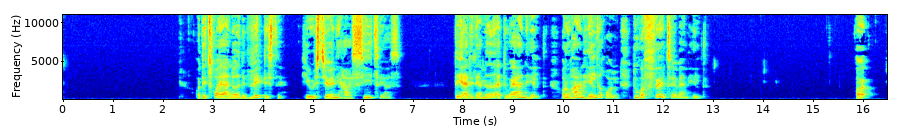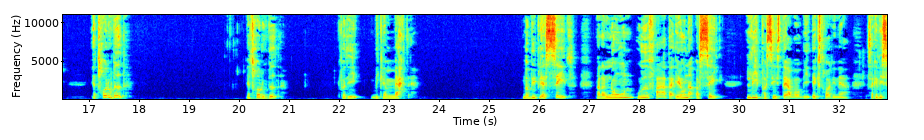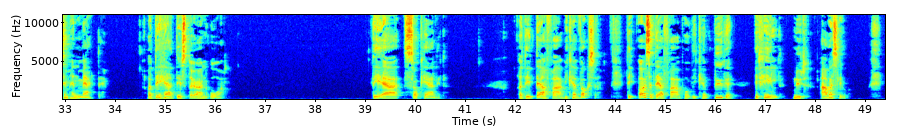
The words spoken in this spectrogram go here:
Og det tror jeg er noget af det vigtigste, Hero's Journey har at sige til os. Det er det der med, at du er en held, og du har en helterolle. Du var født til at være en held. Og jeg tror, du ved det. Jeg tror, du ved det. Fordi vi kan mærke det. Når vi bliver set, når der er nogen udefra, der evner at se lige præcis der, hvor vi er ekstraordinære, så kan vi simpelthen mærke det. Og det her, det er større end ord. Det er så kærligt. Og det er derfra, vi kan vokse. Det er også derfra, hvor vi kan bygge et helt nyt arbejdsliv.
